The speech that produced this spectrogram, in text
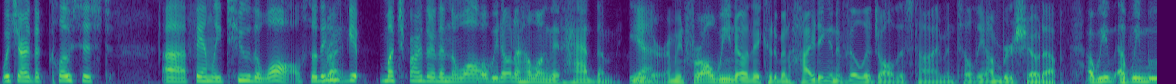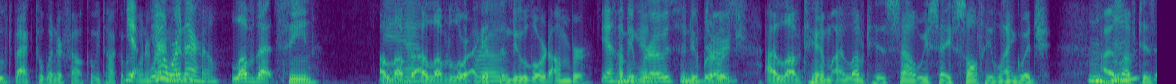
which are the closest uh, family to the wall. So they Right. didn't get much farther than the wall. Well, we don't know how long they've had them Yeah. either. I mean, for all we know, they could have been hiding in a village all this time until the Umbers showed up. Are we have we moved back to Winterfell? Can we talk about yeah, Winterfell? we're, in we're there. Love that scene. I loved Yeah, I loved Lord I guess the new Lord Umber Yeah, the coming new in. bros the new bros. charge. I loved him. I loved his shall we say salty language. Mm-hmm. I loved his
